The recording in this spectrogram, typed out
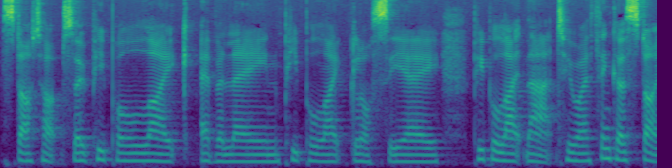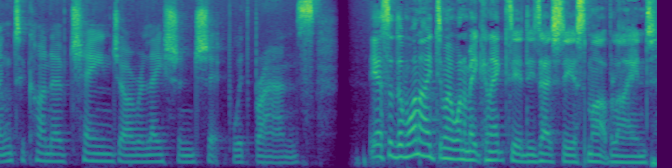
startups. So people like Everlane, people like Glossier, people like that, who I think are starting to kind of change our relationship with brands. Yeah, so the one item I want to make connected is actually a smart blind.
